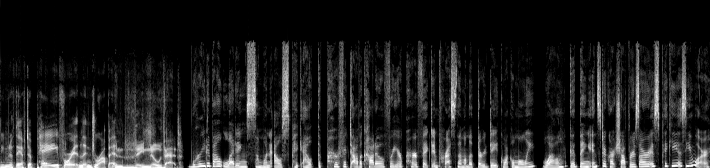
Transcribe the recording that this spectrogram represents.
even if they have to pay for it and then drop it. and they know that. Worried about letting someone else pick out the perfect avocado for your perfect impress them on the third date guacamole? Well, good thing Instacart shoppers are as picky as you are.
